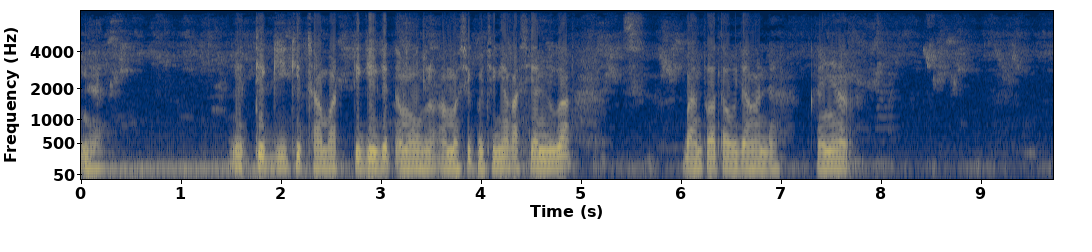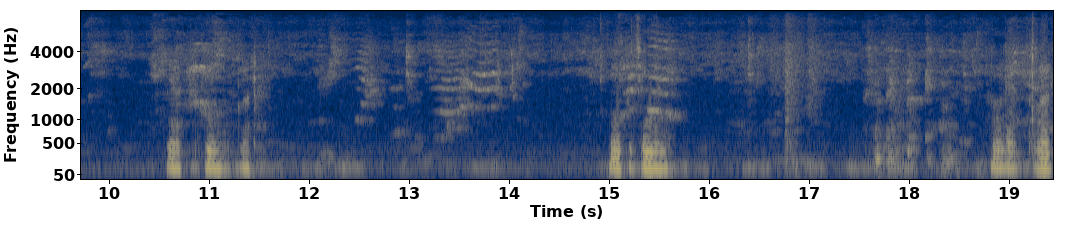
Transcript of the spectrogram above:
Ya ini digigit sahabat digigit sama sama si kucingnya kasihan juga. Bantu atau jangan ya kayaknya. Ya ular. Ini kucingnya nih. Lihat ular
